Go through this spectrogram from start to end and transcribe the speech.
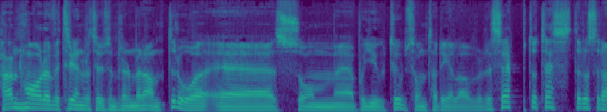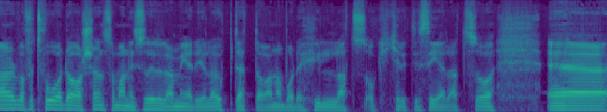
Han har över 300 000 prenumeranter då eh, som eh, på Youtube som tar del av recept och tester och sådär. Det var för två dagar sedan som han i sociala medier la upp detta och han har både hyllats och kritiserats. Så, eh,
